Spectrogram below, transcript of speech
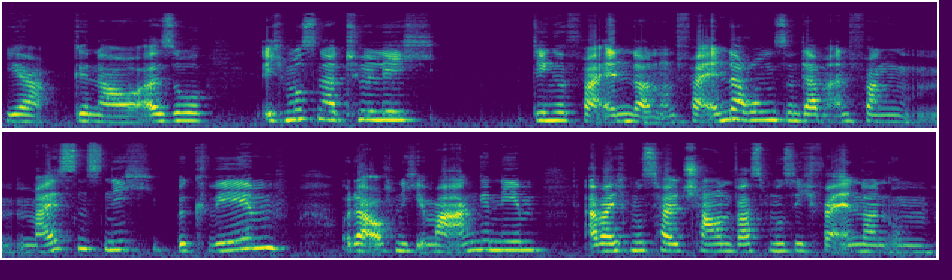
Ja, genau. Also ich muss natürlich Dinge verändern und Veränderungen sind am Anfang meistens nicht bequem oder auch nicht immer angenehm, aber ich muss halt schauen, was muss ich verändern, um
